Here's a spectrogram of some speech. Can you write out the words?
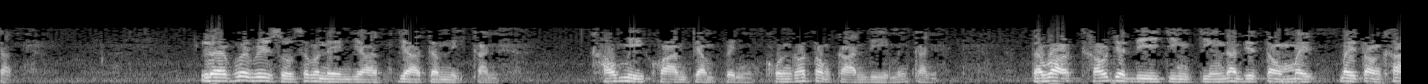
ษัท และเพื่อนวิสุทธิสมณีอย่าอย่าตำหนิกัน เขามีความจำเป็น คนเขาต้องการดีเหมือนกัน แต่ว่าเขาจะดีจริง ๆ ด้านที่ต้องไม่ไม่ต้องฆ่า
